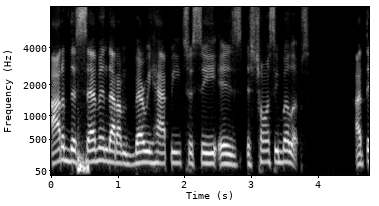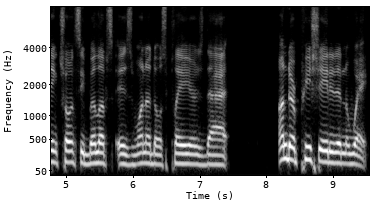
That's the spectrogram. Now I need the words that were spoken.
out of the seven that I'm very happy to see is is Chauncey Billups. I think Chauncey Billups is one of those players that underappreciated in a way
